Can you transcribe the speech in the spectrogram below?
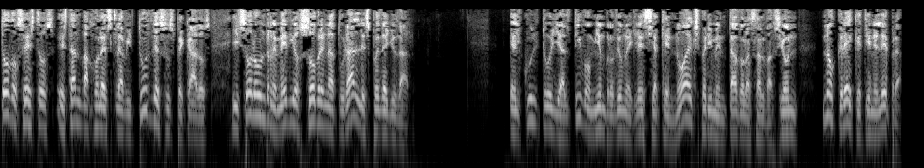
Todos estos están bajo la esclavitud de sus pecados y sólo un remedio sobrenatural les puede ayudar. El culto y altivo miembro de una iglesia que no ha experimentado la salvación no cree que tiene lepra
